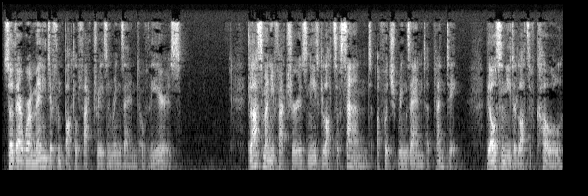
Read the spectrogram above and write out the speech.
so there were many different bottle factories in Ringsend over the years. Glass manufacturers needed lots of sand, of which Ringsend had plenty. They also needed lots of coal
